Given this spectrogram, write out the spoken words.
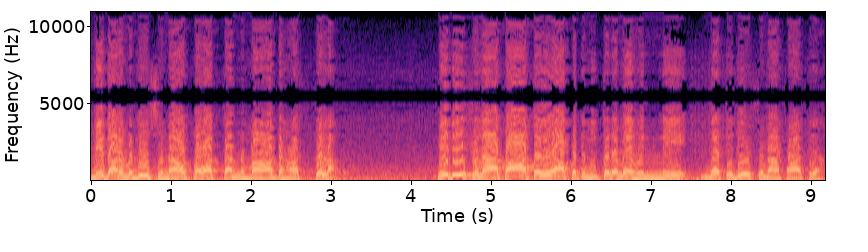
මේ ධර්ම දේශනාව පවත්වන්න මා අදහස් කළා. මේ දේශනා පාඨය අපට නිතරම ඇහෙන්නේ නැති දේශනා පාඨයක්.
